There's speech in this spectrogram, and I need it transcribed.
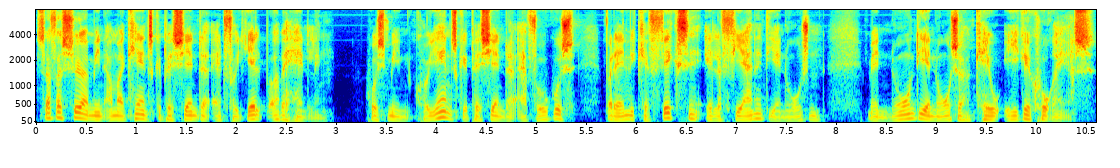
så forsøger mine amerikanske patienter at få hjælp og behandling. Hos mine koreanske patienter er fokus, hvordan vi kan fikse eller fjerne diagnosen, men nogle diagnoser kan jo ikke kureres.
